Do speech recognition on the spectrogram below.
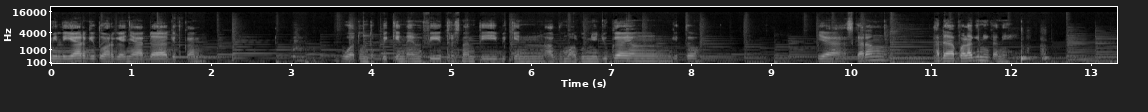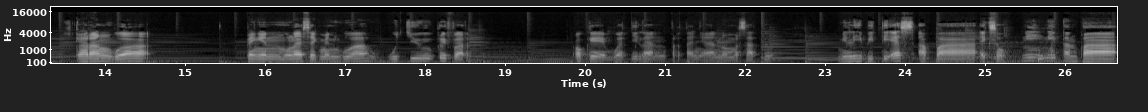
miliar gitu harganya ada gitu kan. Buat untuk bikin MV terus nanti bikin album-albumnya juga yang gitu. Ya sekarang ada apa lagi nih kan nih? Sekarang gua pengen mulai segmen gua Would you prefer? Oke, buat Dilan pertanyaan nomor satu. Milih BTS apa EXO? Ini ini tanpa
